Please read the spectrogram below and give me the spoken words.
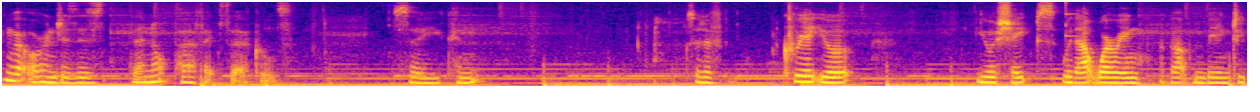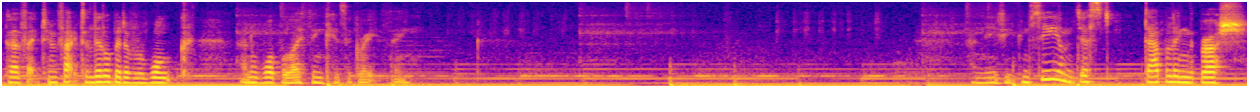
Thing about oranges is they're not perfect circles. So you can sort of create your your shapes without worrying about them being too perfect. In fact, a little bit of a wonk and a wobble I think is a great thing. And as you can see, I'm just dabbling the brush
